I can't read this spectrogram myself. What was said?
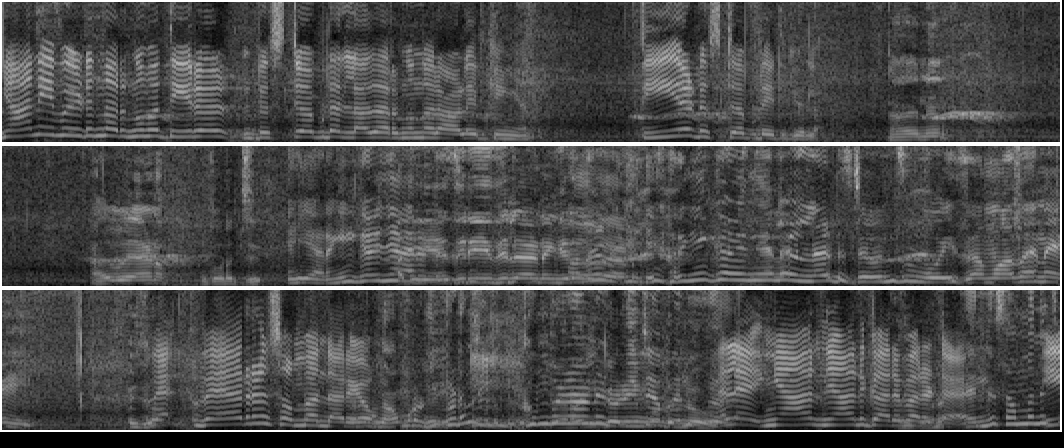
ഞാൻ ഈ വീടിൽ നിന്ന് ഇറങ്ങുമ്പോൾ തീരെ ഡിസ്റ്റർബ്ഡ് അല്ലാതെ ഇറങ്ങുന്ന ഒരാളായിരിക്കും ഞാൻ. തീരെ ഡിസ്റ്റർബ്ഡ് ആയിരിക്കില്ല അത് വേണം കുറച്ച്. ഈ ഇറങ്ങിക്കഴിഞ്ഞാൽ ഏത് രീതിയിലാണെങ്കിലും. ഇറങ്ങിക്കഴിഞ്ഞാൽ എല്ലാ ഡിസ്റ്റർബൻസും പോയി. സമാധാനായി. വേ- വേറൊരു സംഭവം എന്താ അറിയോ? ഞാൻ. അല്ലെ ഞാൻ ഞാനൊരു കാര്യം പറയട്ടെ? ഈ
